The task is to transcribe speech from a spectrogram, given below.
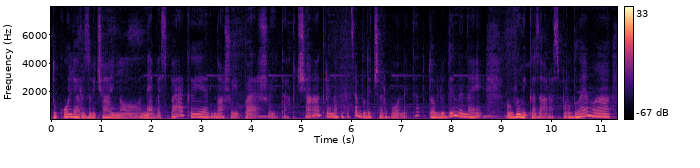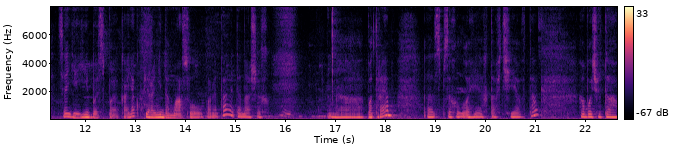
то колір, звичайно, небезпеки нашої першої так, чакри, наприклад, це буде червоний. Так? Тобто в людини найвелика зараз проблема це її безпека. Як піраміда Маслоу, пам'ятаєте наших е, потреб е, з психологіях та вчив, так? Або читав.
